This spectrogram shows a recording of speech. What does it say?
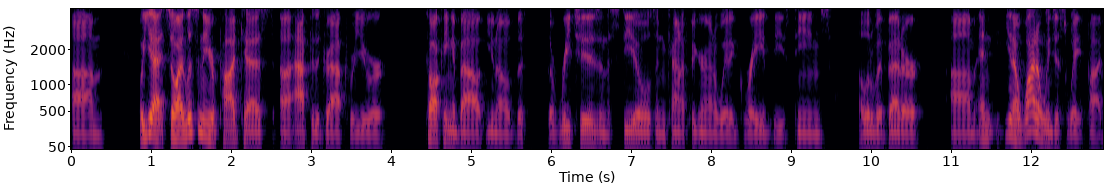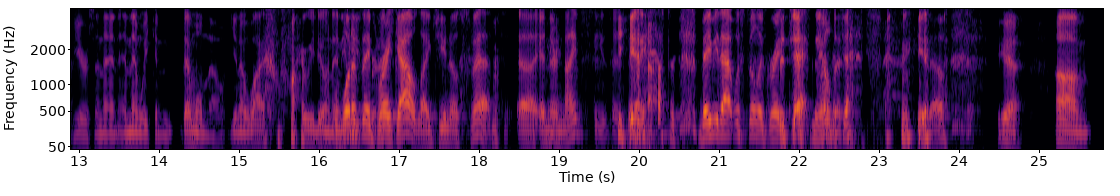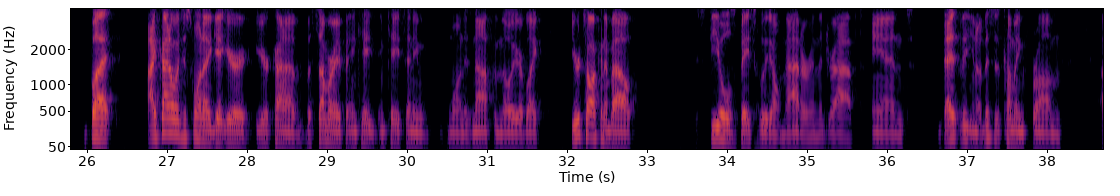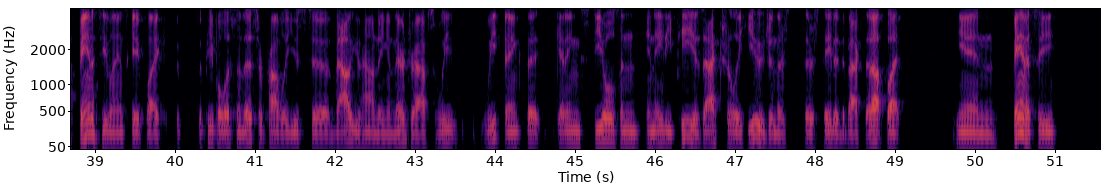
Um, but yeah, so I listened to your podcast uh, after the draft where you were talking about you know the the reaches and the steals and kind of figuring out a way to grade these teams a little bit better. Um, and you know, why don't we just wait five years and then and then we can then we'll know. You know, why why are we doing? Any what if they break out like Geno Smith uh, in their ninth season? Yeah. To, maybe that was still a great. The Jets nailed it. Jets, you know. Yeah. Um, but I kind of just want to get your your kind of the summary if in case in case anyone is not familiar. of Like you're talking about steals basically don't matter in the draft, and that you know this is coming from a fantasy landscape like the, the people listening to this are probably used to value hounding in their drafts. We we think that getting steals in in ADP is actually huge, and there's there's data to back that up. But in fantasy,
